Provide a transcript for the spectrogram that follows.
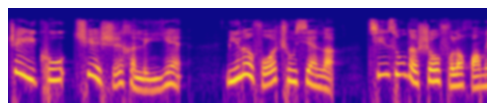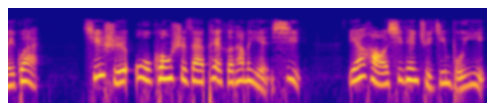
这一哭确实很灵验，弥勒佛出现了，轻松的收服了黄眉怪。其实悟空是在配合他们演戏，演好西天取经不易。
